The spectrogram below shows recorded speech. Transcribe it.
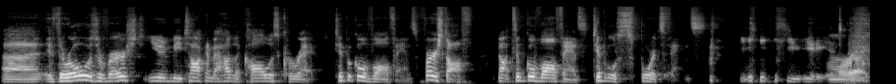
Uh, if the role was reversed, you'd be talking about how the call was correct. Typical Vol fans. First off, not typical Vol fans. Typical sports fans. you idiot. Right.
